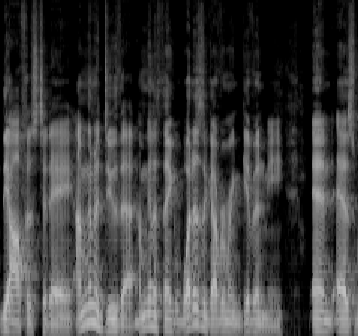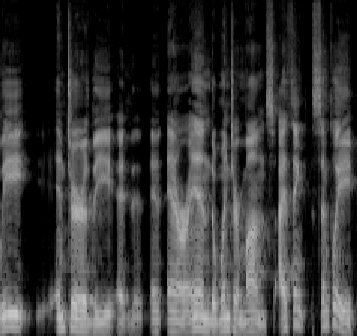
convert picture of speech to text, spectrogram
the office today i'm going to do that. I'm going to think what has the government given me? And as we enter the uh, and are in the winter months i think simply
